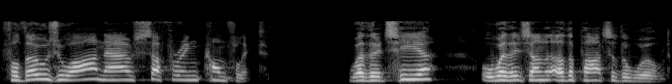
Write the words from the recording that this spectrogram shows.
for those who are now suffering conflict, whether it's here or whether it's in other parts of the world.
